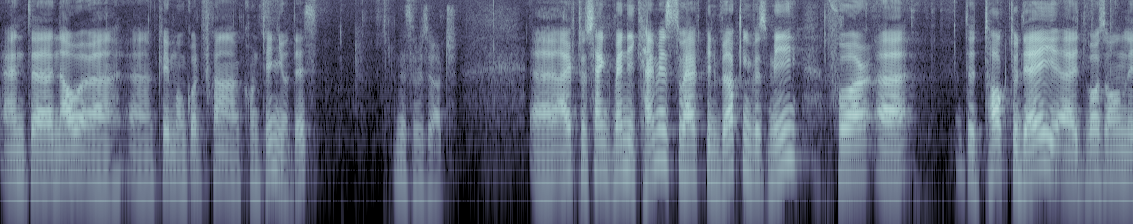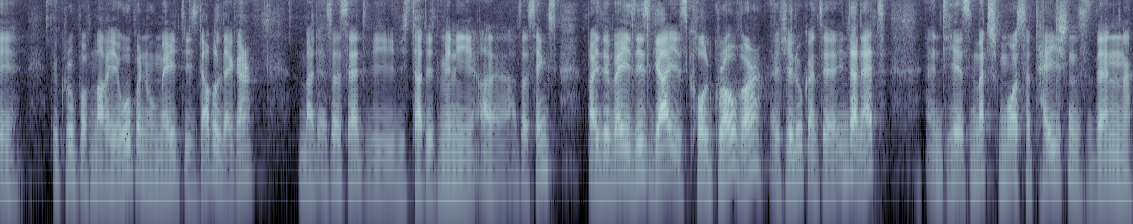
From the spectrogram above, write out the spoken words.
And now Clément Godfrin continued this, this research. I have to thank many chemists who have been working with me for the talk today. it was only the group of Mario Ruben who made this double decker. But as I said, we, we studied many uh, other things. By the way, this guy is called Grover, if you look on the internet, and he has much more citations than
